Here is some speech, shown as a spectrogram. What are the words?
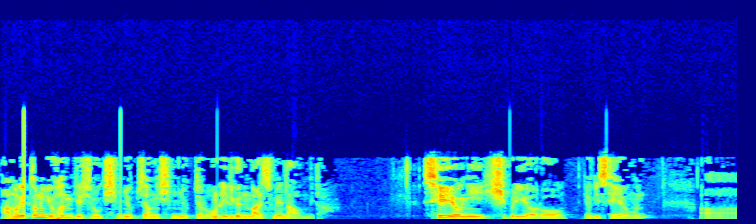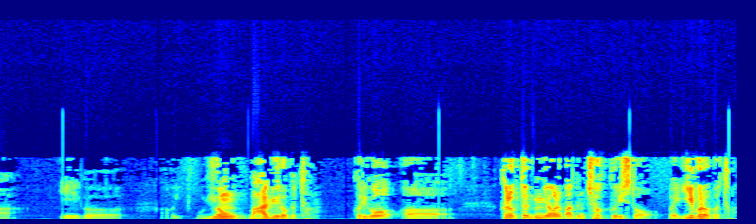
아마겟돈은 요한계시록 16장 16절 오늘 읽은 말씀에 나옵니다. 세 영이 히브리어로 여기 세 영은 어, 이거 어, 용 마귀로부터 그리고 어, 그로부터 능력을 받은 적그리스도 입으로부터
